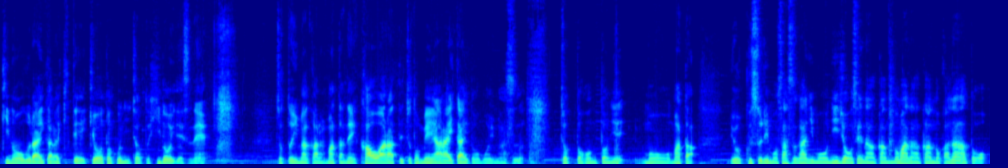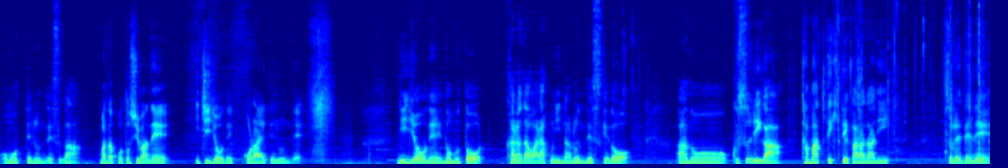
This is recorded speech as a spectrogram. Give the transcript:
昨日ぐらいから来て今日特にちょっとひどいですね。ちょっと今からまたね顔洗ってちょっと目洗いたいと思います。ちょっと本当にもうまたよ薬もさすがにもう2錠せなあかん飲まなあかんのかなと思ってるんですがまだ今年はね1錠でこらえてるんで。2錠ね飲むと体は楽になるんですけどあのー、薬が溜まってきて体に。それでね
